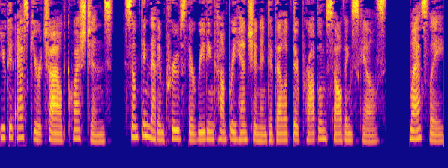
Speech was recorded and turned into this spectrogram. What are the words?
you can ask your child questions, something that improves their reading comprehension and develop their problem solving skills. Lastly,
